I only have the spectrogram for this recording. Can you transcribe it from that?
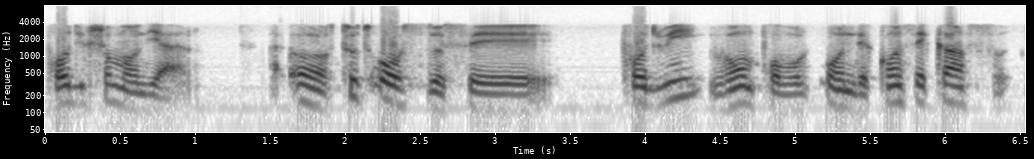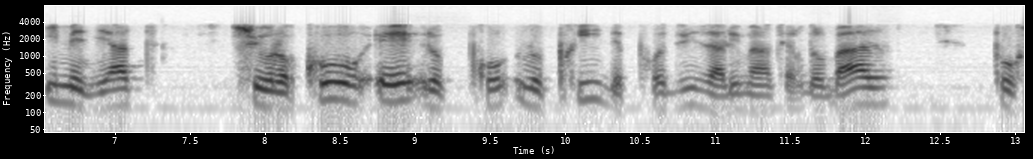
production mondiale. Alors, toute hausse de ces produits vont ont des conséquences immédiates sur le cours et le, le prix des produits alimentaires de base pour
